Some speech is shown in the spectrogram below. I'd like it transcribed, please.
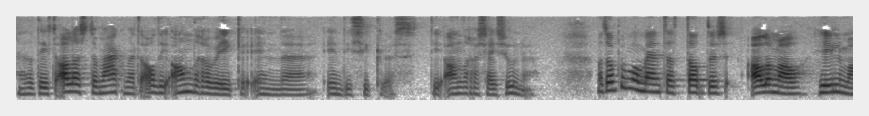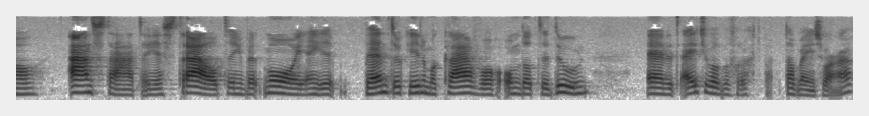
En dat heeft alles te maken met al die andere weken in, uh, in die cyclus, die andere seizoenen. Want op het moment dat dat dus allemaal helemaal aanstaat en je straalt en je bent mooi en je bent ook helemaal klaar voor om dat te doen en het eitje wordt bevrucht, dan ben je zwanger.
